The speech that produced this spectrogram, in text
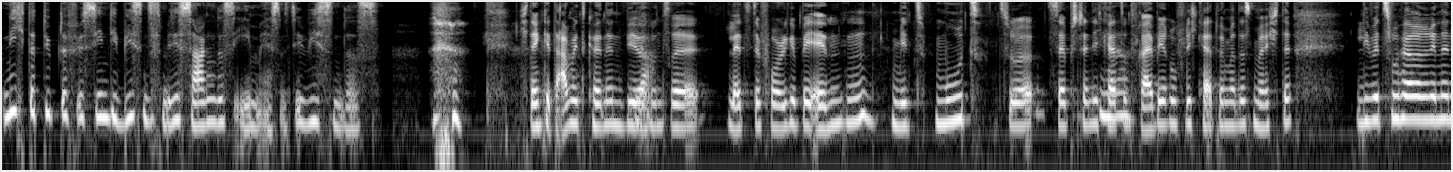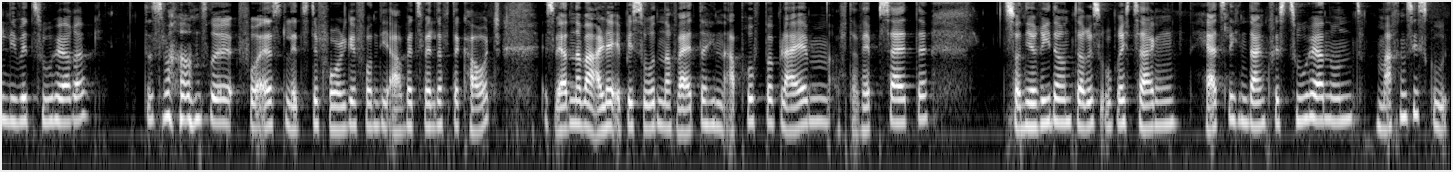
nicht der Typ dafür sind, die wissen das, die sagen das eh meistens, die wissen das. Ich denke, damit können wir ja. unsere letzte Folge beenden mit Mut zur Selbstständigkeit ja. und Freiberuflichkeit, wenn man das möchte. Liebe Zuhörerinnen, liebe Zuhörer, das war unsere vorerst letzte Folge von Die Arbeitswelt auf der Couch. Es werden aber alle Episoden auch weiterhin abrufbar bleiben auf der Webseite. Sonja Rieder und Doris Obrecht sagen herzlichen Dank fürs Zuhören und machen Sie es gut.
